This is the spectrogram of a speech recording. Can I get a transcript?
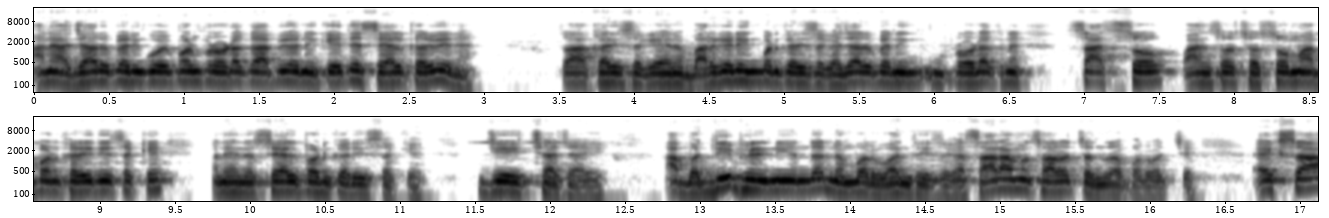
અને હજાર રૂપિયાની કોઈ પણ પ્રોડક્ટ આપી હોય ને, કે રીતે સેલ કરવી ને તો આ કરી શકે અને બાર્ગેનિંગ પણ કરી શકે. હજાર રૂપિયાની પ્રોડક્ટને સાતસો, પાંચસો, છસોમાં પણ ખરીદી શકે અને એને સેલ પણ કરી શકે, જે ઈચ્છા ચાહે. આ બધી ફિલ્ડની અંદર નંબર વન થઈ શકે. સારામાં સારો ચંદ્ર પર્વત છે. એક્સ્ટ્રા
